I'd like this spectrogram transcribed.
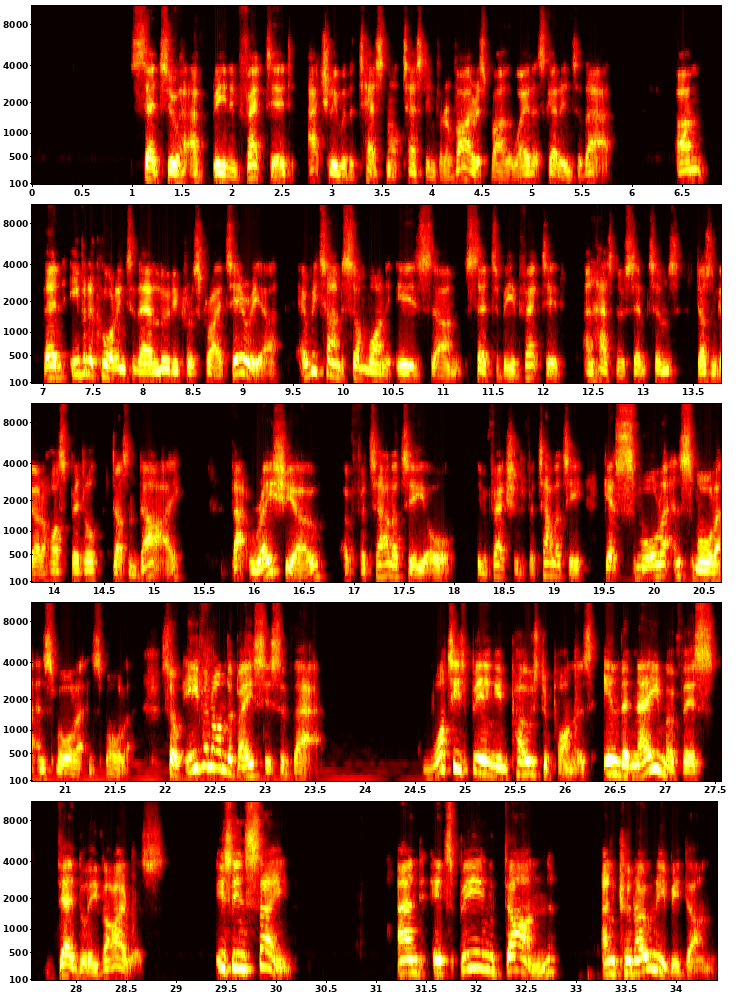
said to have been infected, actually with a test not testing for a virus, by the way, let's get into that, um, then even according to their ludicrous criteria, every time someone is um, said to be infected and has no symptoms, doesn't go to hospital, doesn't die, that ratio of fatality or infection fatality gets smaller and smaller and smaller and smaller. So even on the basis of that, what is being imposed upon us in the name of this deadly virus is insane. And it's being done and can only be done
